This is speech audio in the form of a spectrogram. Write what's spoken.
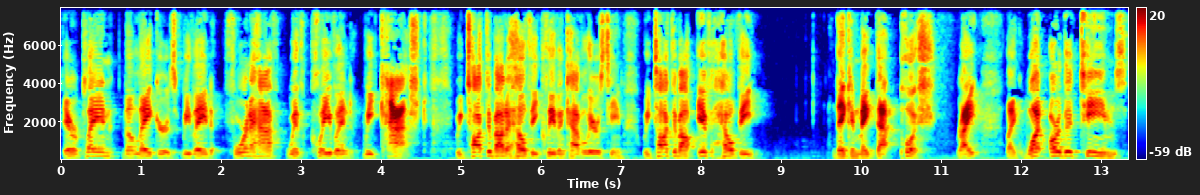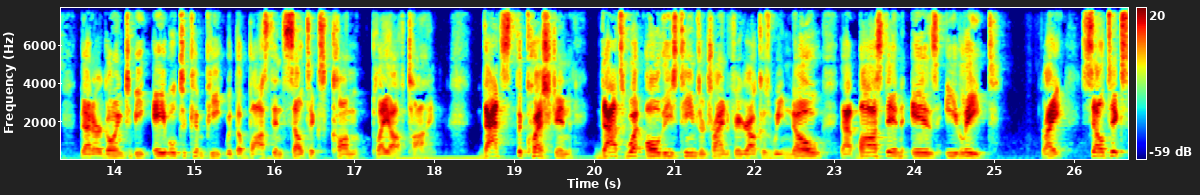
They were playing the Lakers. We laid four and a half with Cleveland. We cashed. We talked about a healthy Cleveland Cavaliers team. We talked about if healthy, they can make that push, right? Like, what are the teams that are going to be able to compete with the Boston Celtics come playoff time? That's the question. That's what all these teams are trying to figure out because we know that Boston is elite, right? Celtics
